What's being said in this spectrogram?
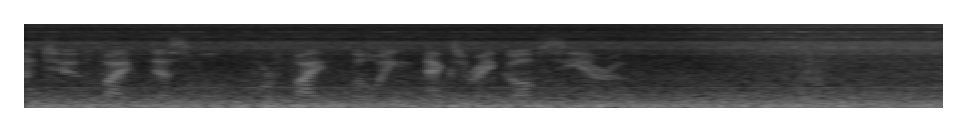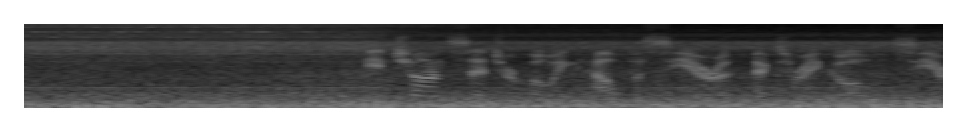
125 decimal for 5 Boeing X-ray Golf Sierra. Incheon Center Boeing Alpha Sierra X-ray Golf Sierra.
